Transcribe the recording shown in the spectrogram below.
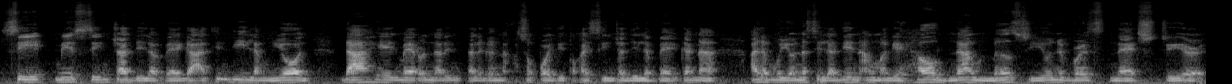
si Miss Cynthia de la Vega. At hindi lang yon dahil meron na rin talagang nakasupport dito kay Cynthia de la Vega na alam mo yon na sila din ang mag-held ng Miss Universe next year.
